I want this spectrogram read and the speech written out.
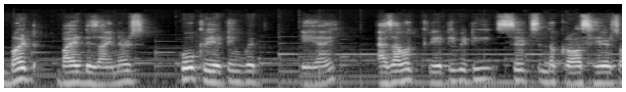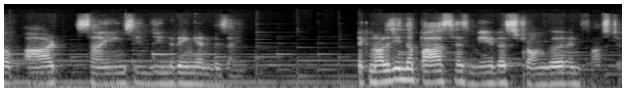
but by designers co creating with AI as our creativity sits in the crosshairs of art, science, engineering, and design. Technology in the past has made us stronger and faster.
